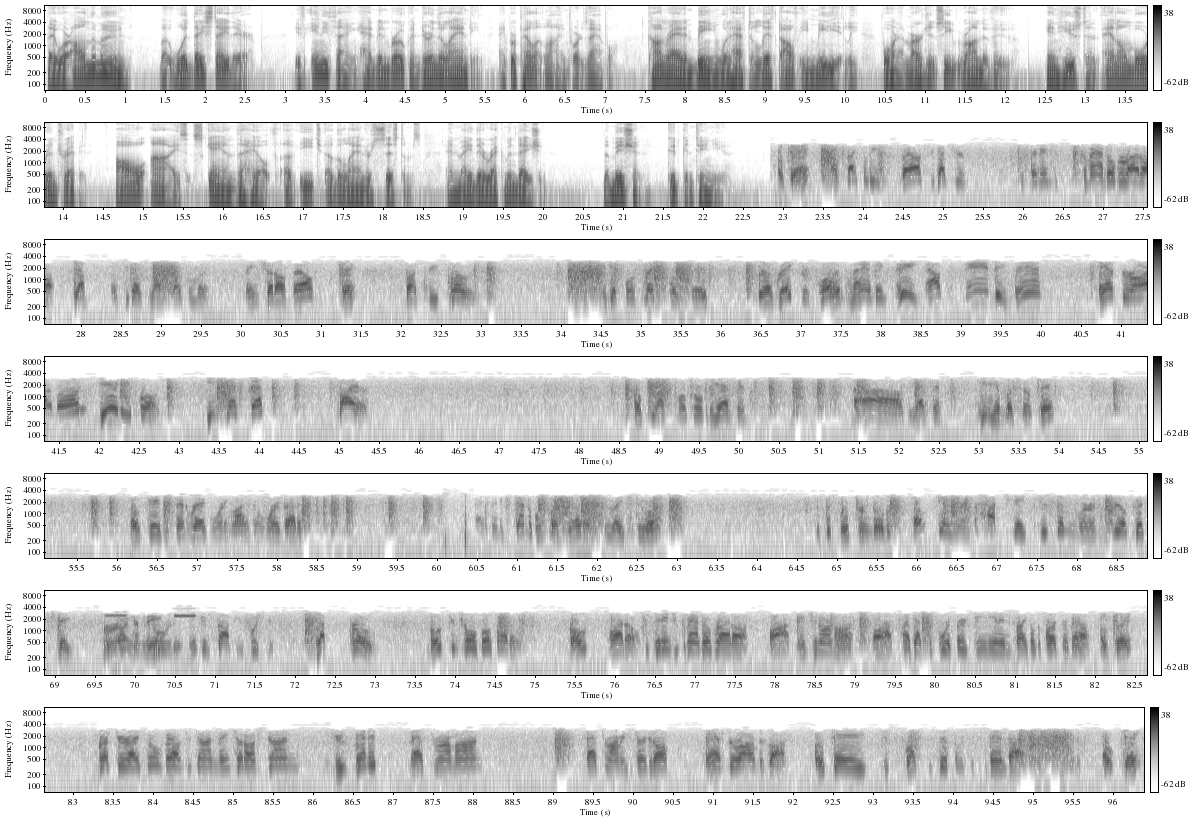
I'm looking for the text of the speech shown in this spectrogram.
They were on the moon, but would they stay there? If anything had been broken during the landing, a propellant line, for example, Conrad and Bean would have to lift off immediately for an emergency rendezvous. In Houston and on board Intrepid, all eyes scanned the health of each of the lander's systems and made their recommendation. The mission could continue. Okay. These valves. You got your command override off. Yep. Okie dokie. I'll cycle the main shut-off valve. Okay. Cross feed closed. You get both regs closed, Dave. The regs are closed. Good landing. Pete, outstanding, man. Master arm on. Beautiful. He's got set. Fire. Okay, I'll smoke over the ascent. Ah, the ascent helium looks okay. Okay, descent reg warning light. Don't worry about it. Ascent extendables look good. O2H2O. The book turned over. Okay, we're in hot shape, Houston. We're in real good shape. Roger, okay, me go Pete. this. Engine stop. You pushed it. Yep, pro. Mode control, both auto. Both auto. Descent engine command override off. Off. Engine arm off. Off. I got the 413 in and cycle the Parker valve. Okay. Thruster ISO valves are done. Main shutoff's done. You vented. Master arm on. Master arm, you turned it off? Master arm is off. Okay. Just watch the systems and stand by. Okay.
